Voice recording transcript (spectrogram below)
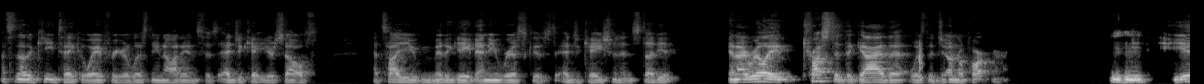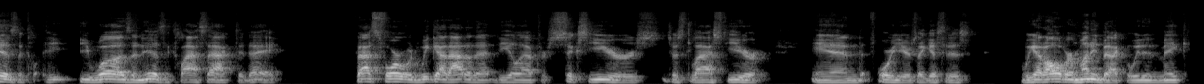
that's another key takeaway for your listening audience is educate yourselves. That's how you mitigate any risk is to education and study it. And I really trusted the guy that was the general partner. Mm-hmm. He, he, is a, he, he was and is a class act today. Fast forward, we got out of that deal after six years, just last year and four years, I guess it is. We got all of our money back, but we didn't make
